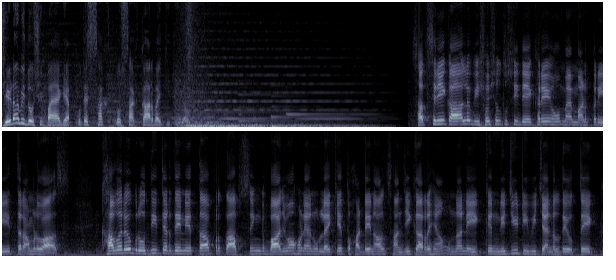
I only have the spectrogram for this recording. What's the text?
ਜਿਹੜਾ ਵੀ ਦੋਸ਼ੀ ਪਾਇਆ ਗਿਆ, ਉਹ ਤੇ ਸਖਤ ਤੋਂ ਸਖਤ ਕਾਰਵਾਈ ਕੀਤੀ ਜਾਊਗੀ। ਸਤਿ ਸ੍ਰੀ ਅਕਾਲ ਵਿਸ਼ੋਸ਼ਲ ਤੁਸੀਂ ਦੇਖ ਰਹੇ ਹੋ, ਮੈਂ ਮਨਪ੍ਰੀਤ ਰਾਮਣਵਾਸ। ਖਬਰ ਵਿਰੋਧੀ ਧਿਰ ਦੇ ਨੇਤਾ ਪ੍ਰਤਾਪ ਸਿੰਘ ਬਾਜਵਾ ਹੋਣਿਆਂ ਨੂੰ ਲੈ ਕੇ ਤੁਹਾਡੇ ਨਾਲ ਸਾਂਝੀ ਕਰ ਰਹੇ ਹਾਂ। ਉਹਨਾਂ ਨੇ ਇੱਕ ਨਿੱਜੀ ਟੀਵੀ ਚੈਨਲ ਦੇ ਉੱਤੇ ਇੱਕ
